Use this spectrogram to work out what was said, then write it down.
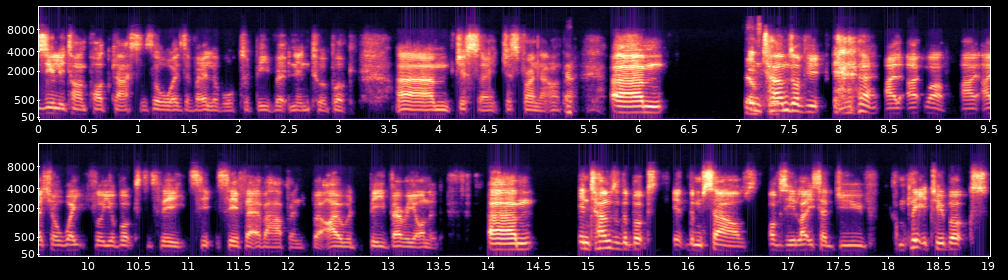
Zulu Time podcast is always available to be written into a book. Um, just so, just throwing that out there. Um, in terms of you, I, I, well, I, I shall wait for your books to see, see see if that ever happens. But I would be very honoured. Um, in terms of the books themselves, obviously, like you said, you've completed two books.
